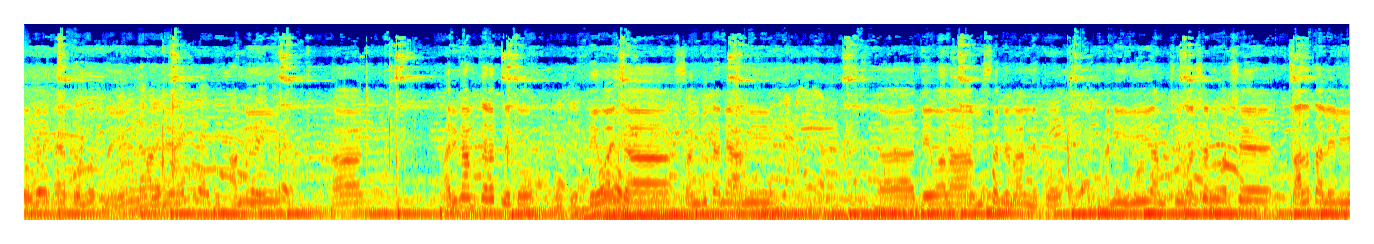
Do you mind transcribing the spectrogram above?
वगैरे काय बोलवत नाही. म्हणजे आम्ही अ, हरिनाम करत नेतो. ओके. देवाच्या संगीताने आम्ही अ, देवाला विसर्जनाला नेतो. आणि ही आमची वर्षानुवर्षे चालत आलेली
